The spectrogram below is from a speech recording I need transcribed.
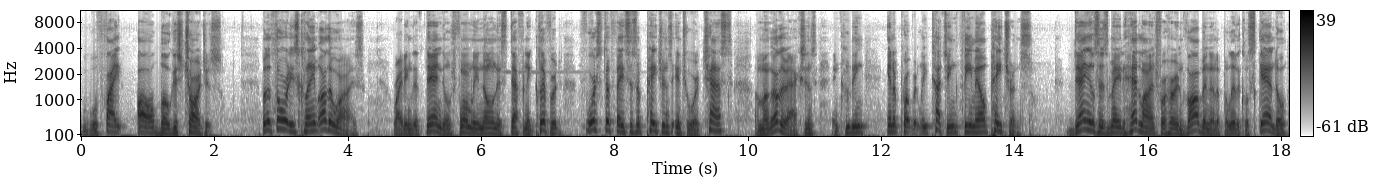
We will fight all bogus charges. But authorities claim otherwise, writing that Daniels, formerly known as Stephanie Clifford, forced the faces of patrons into her chest, among other actions, including inappropriately touching female patrons. Daniels has made headlines for her involvement in a political scandal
